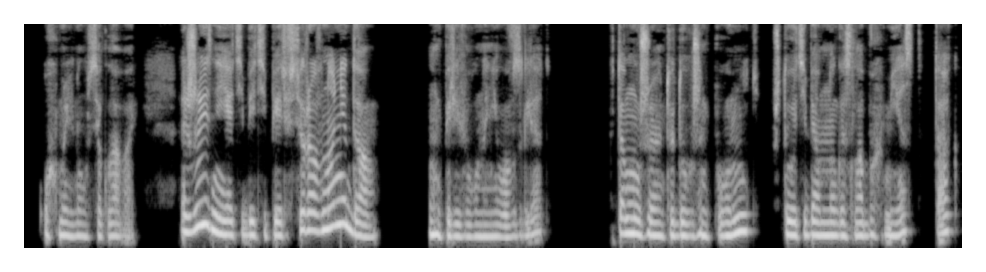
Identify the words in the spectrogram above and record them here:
— ухмыльнулся главарь. «Жизни я тебе теперь все равно не дам». Он перевел на него взгляд. «К тому же ты должен помнить, что у тебя много слабых мест, так?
